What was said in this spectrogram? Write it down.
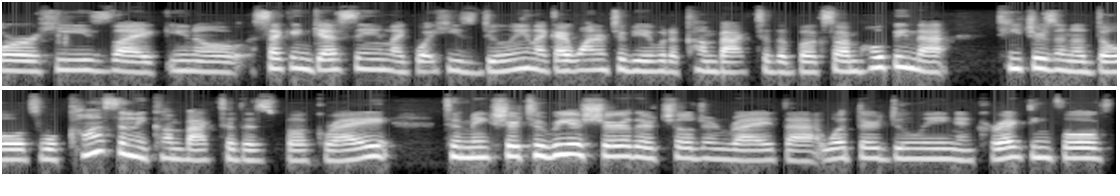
or he's like you know second guessing like what he's doing like i want him to be able to come back to the book. So i'm hoping that teachers and adults will constantly come back to this book right? To make sure to reassure their children right that what they're doing and correcting folks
